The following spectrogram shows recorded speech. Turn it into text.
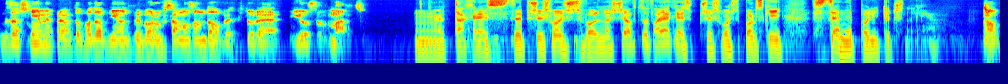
Zaczniemy prawdopodobnie od wyborów samorządowych, które już w marcu. Mm, taka jest przyszłość wolnościowców, a jaka jest przyszłość polskiej sceny politycznej? No,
